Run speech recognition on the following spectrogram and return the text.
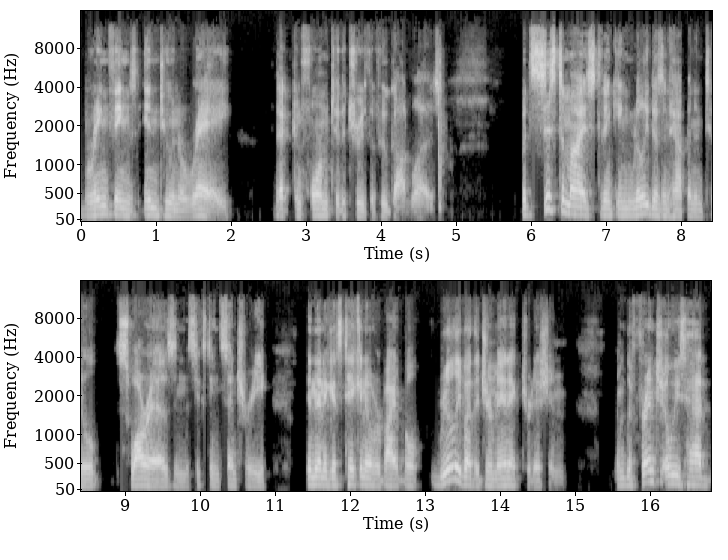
bring things into an array that conformed to the truth of who God was. But systemized thinking really doesn't happen until Suarez in the 16th century, and then it gets taken over by both really by the Germanic tradition. And the French always had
